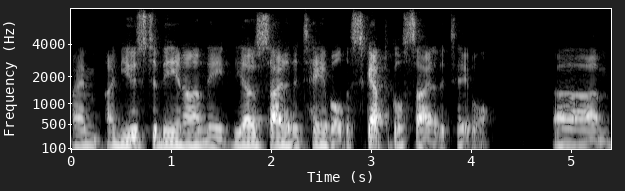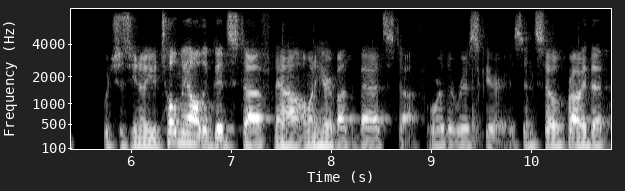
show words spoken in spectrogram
I'm I'm used to being on the the other side of the table, the skeptical side of the table. Um, which is you know you told me all the good stuff. Now i want to hear about the bad stuff or the risk areas. And so probably the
